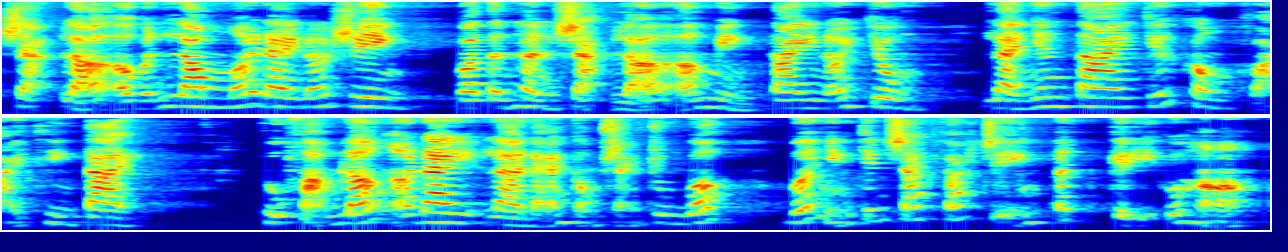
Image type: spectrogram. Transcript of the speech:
sạt lở ở Vĩnh Long mới đây nói riêng và tình hình sạt lở ở miền Tây nói chung là nhân tai chứ không phải thiên tai. Thủ phạm lớn ở đây là đảng Cộng sản Trung Quốc với những chính sách phát triển ích kỷ của họ.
